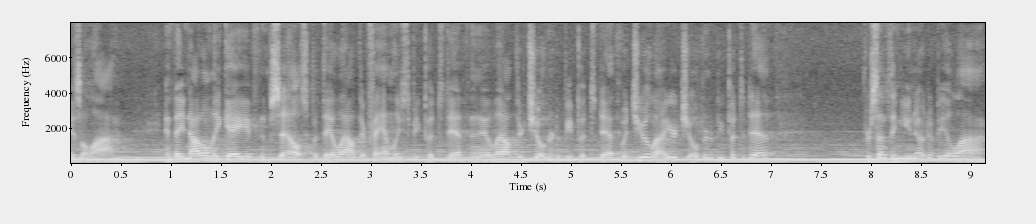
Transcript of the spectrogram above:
is a lie. And they not only gave themselves, but they allowed their families to be put to death and they allowed their children to be put to death. Would you allow your children to be put to death for something you know to be a lie?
